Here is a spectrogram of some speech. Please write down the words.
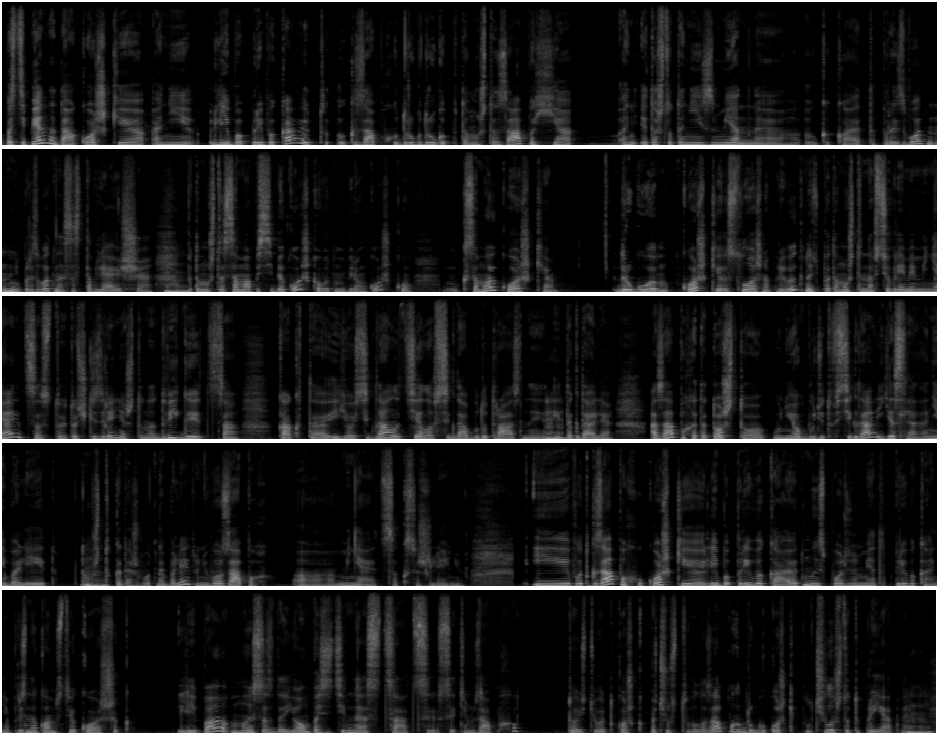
Постепенно, да, кошки, они либо привыкают к запаху друг друга, потому что запахи это что-то неизменное, какая-то производная, ну не производная, составляющая. Mm-hmm. Потому что сама по себе кошка, вот мы берем кошку, к самой кошке другой кошке сложно привыкнуть, потому что она все время меняется с той точки зрения, что она двигается, как-то ее сигналы тела всегда будут разные mm-hmm. и так далее. А запах это то, что у нее будет всегда, если она не болеет. Потому mm-hmm. что когда животное болеет, у него запах э, меняется, к сожалению. И вот к запаху кошки либо привыкают, мы используем метод привыкания при знакомстве кошек, либо мы создаем позитивные ассоциации с этим запахом, то есть вот кошка почувствовала запах другой кошки, получила что-то приятное. Угу.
